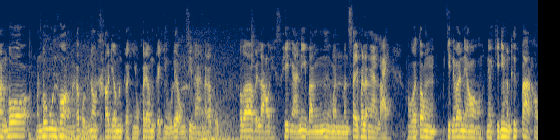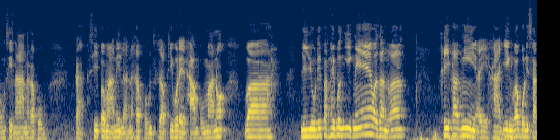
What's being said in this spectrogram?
มันบ่มันบ่อุ่นท้องนะครับ ผมพี่น้องคราวเดียวมันก็หิวคราวเดียวมันก็หิวเรื่องของสินะนะครับผมเพราะว่าเวลาเฮ็ดงานนี่บางมื้อมันมันใช้พลังงานหลายเราก็ต้องกินว่าแนวแนวกินนี่มันทึกปากเขาของสินะนะครับ ผมก็สิประมาณนี้แหละนะครับ ผมสำหรับที่บ่ได้ถามผมมาเนาะ ว่ารีวิวที่พักให้เบิ่งอีกแน่ว่าซั่นว่าที่พักนี่ไอหาเองหรือว่าบริษัท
